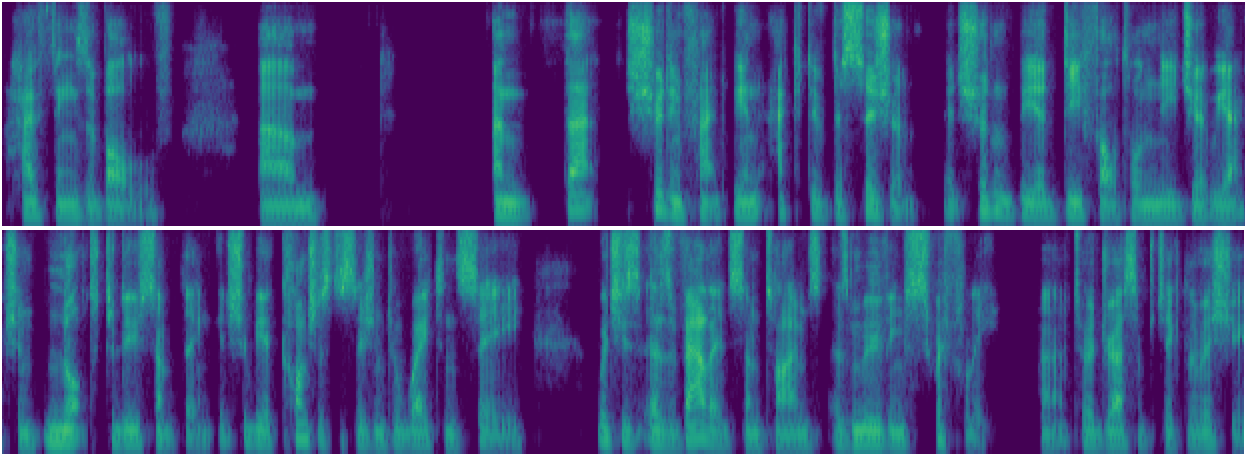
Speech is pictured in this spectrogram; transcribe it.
how things evolve. Um, and that should, in fact, be an active decision. It shouldn't be a default or knee jerk reaction not to do something. It should be a conscious decision to wait and see, which is as valid sometimes as moving swiftly uh, to address a particular issue.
